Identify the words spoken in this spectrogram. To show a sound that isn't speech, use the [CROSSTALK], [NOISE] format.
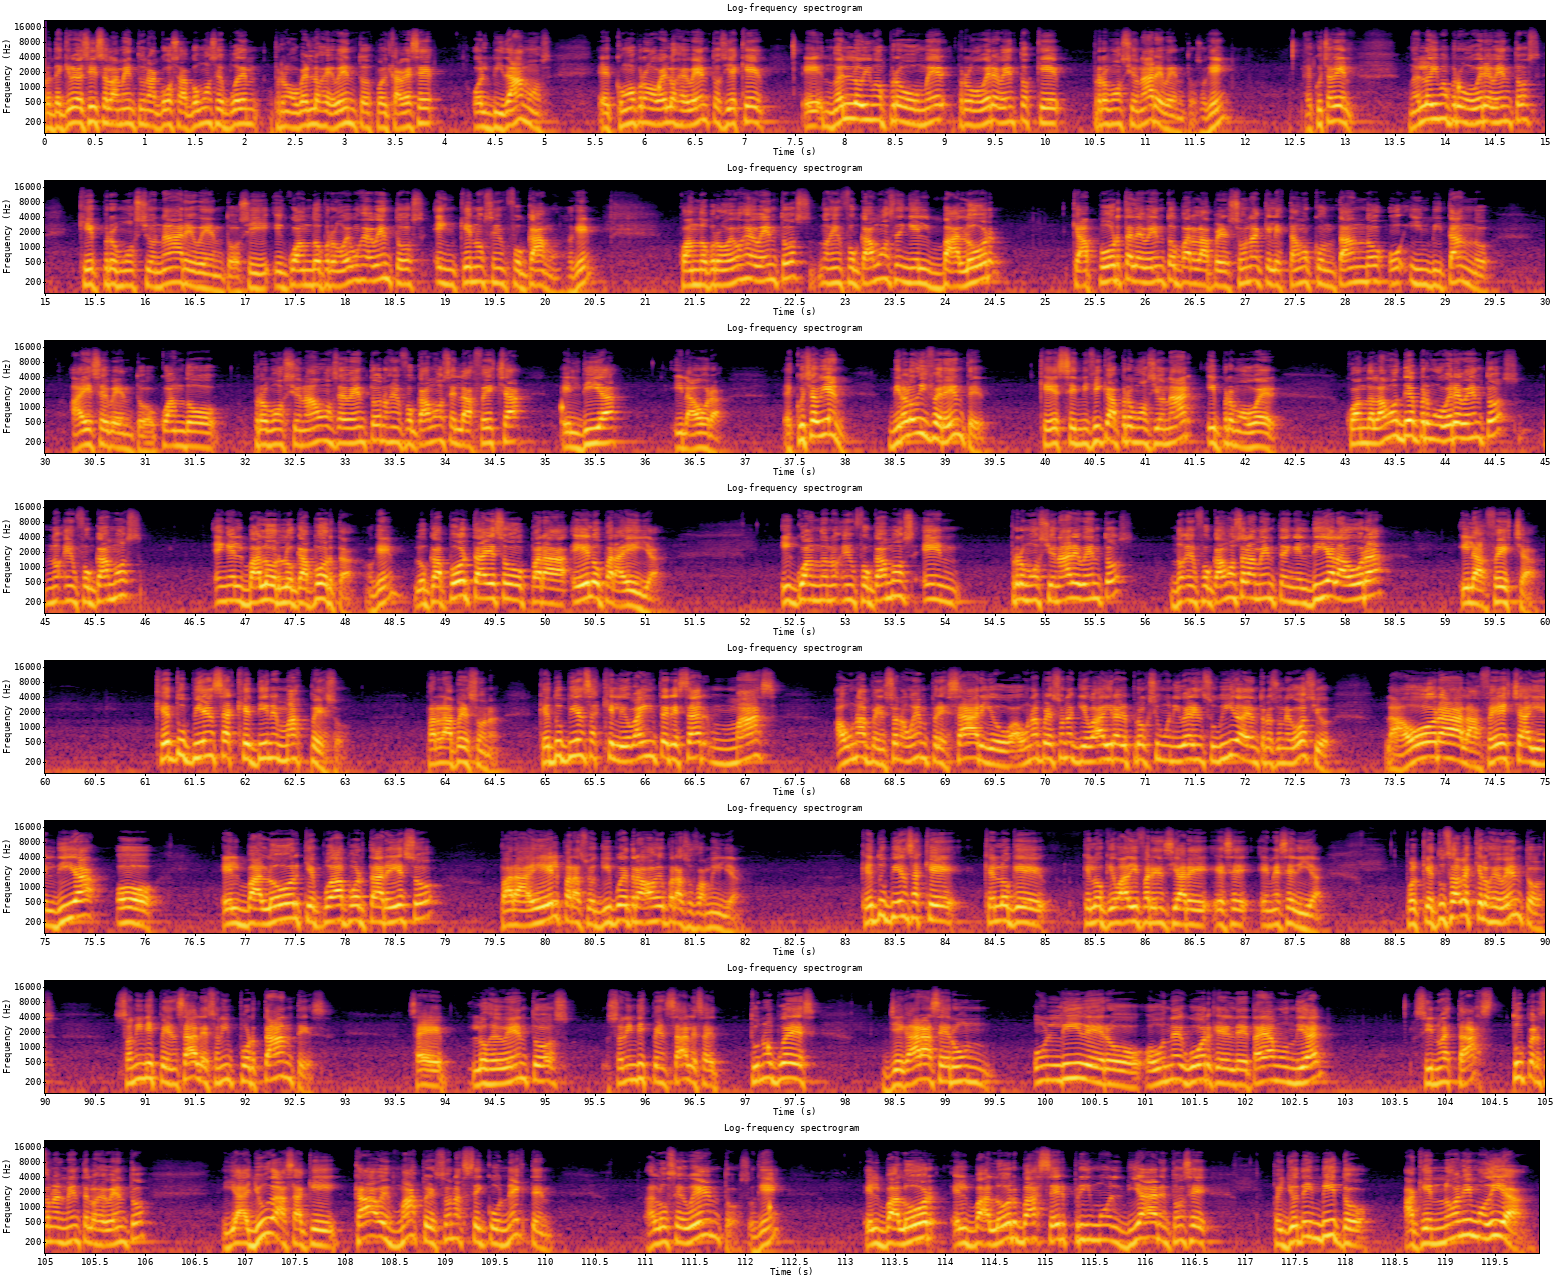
Pero te quiero decir solamente una cosa, cómo se pueden promover los eventos, porque a veces olvidamos eh, cómo promover los eventos y es que eh, no es lo mismo promover, promover eventos que promocionar eventos, ¿ok? Escucha bien, no es lo mismo promover eventos que promocionar eventos. Y, cuando promovemos eventos, ¿en qué nos enfocamos? ¿ok? Cuando promovemos eventos, nos enfocamos en el valor que aporta el evento para la persona que le estamos contando o invitando a ese evento. Cuando promocionamos eventos, nos enfocamos en la fecha, el día y la hora. Escucha bien, mira lo diferente que significa promocionar y promover. Cuando hablamos de promover eventos, nos enfocamos en el valor, lo que aporta, ¿ok? Lo que aporta eso para él o para ella. Y cuando nos enfocamos en promocionar eventos, nos enfocamos solamente en el día, la hora y la fecha. ¿Qué tú piensas que tiene más peso para la persona? ¿Qué tú piensas que le va a interesar más a una persona, a un empresario, a una persona que va a ir al próximo nivel en su vida dentro de su negocio? ¿La hora, la fecha y el día? ¿O el valor que pueda aportar eso para él, para su equipo de trabajo y para su familia? ¿Qué tú piensas que, es, lo que, es lo que va a diferenciar e, ese, en ese día? Porque tú sabes que los eventos son indispensables, son importantes. O sea, los eventos son indispensables. Tú no puedes llegar a ser un, líder o, un networker de talla mundial si no estás tú personalmente en los eventos y ayudas a que cada vez más personas se conecten a los eventos. El valor, el valor va a ser primordial. Entonces, pues yo te invito a que no el mismo día,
